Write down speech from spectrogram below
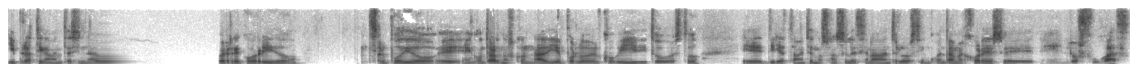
y prácticamente sin haber recorrido, haber podido eh, encontrarnos con nadie por lo del COVID y todo esto, eh, directamente nos han seleccionado entre los 50 mejores eh, en los Fugaz.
